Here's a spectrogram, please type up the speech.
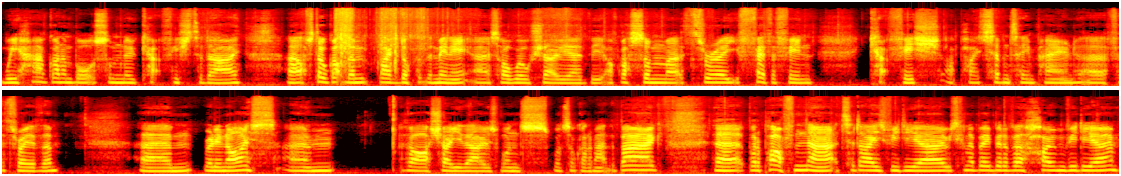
we have gone and bought some new catfish today. Uh, I've still got them bagged up at the minute, uh, so I will show you. the. I've got some uh, three featherfin catfish. I paid £17 uh, for three of them. Um, really nice. Um, so I'll show you those once once I've got them out of the bag. Uh, but apart from that, today's video is going to be a bit of a home video.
